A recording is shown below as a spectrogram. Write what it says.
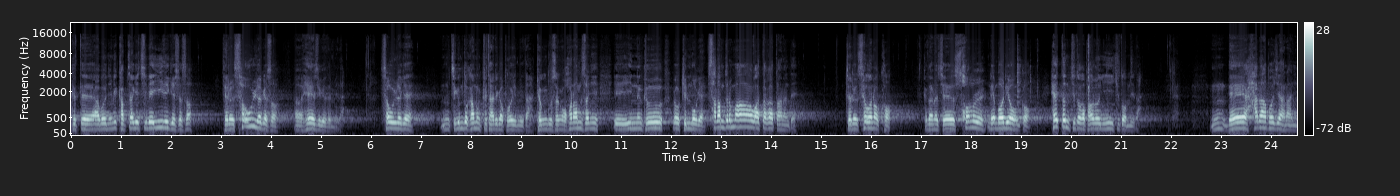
그때 아버님이 갑자기 집에 일이 계셔서 저를 서울역에서 어, 헤어지게 됩니다. 서울역에 음, 지금도 가면 그 자리가 보입니다. 경부선, 호남선이 있는 그 길목에 사람들은 막 왔다 갔다 하는데 저를 세워놓고 그 다음에 제 손을 내 머리에 얹고 했던 기도가 바로 이 기도입니다. 음, 내 할아버지 하나님,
